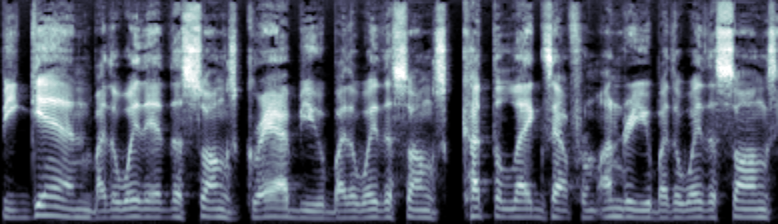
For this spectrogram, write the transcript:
begin, by the way that the songs grab you, by the way the songs cut the legs out from under you, by the way the songs.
